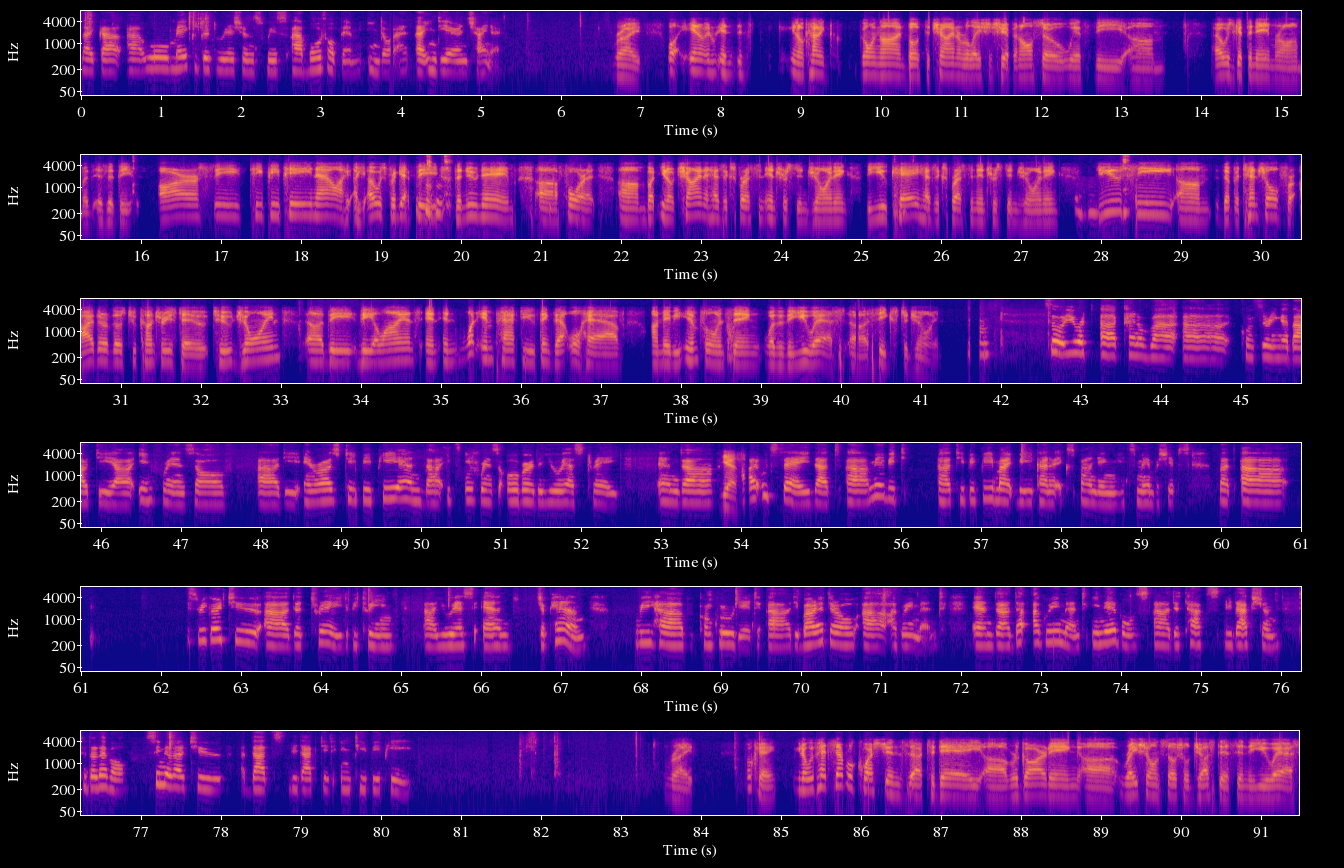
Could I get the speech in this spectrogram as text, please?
like uh, uh, will make good relations with uh, both of them, Indo, India and China. Right. Well, you know, and, and it's you know kind of going on both the China relationship and also with the um, I always get the name wrong, but is it the RCTPP now. I, I always forget the, the new name uh, for it. Um, but, you know, China has expressed an interest in joining. The UK has expressed an interest in joining. Mm-hmm. Do you see um, the potential for either of those two countries to, to join uh, the, the alliance? And, and what impact do you think that will have on maybe influencing whether the U.S. Uh, seeks to join? Mm-hmm. So you were uh, kind of uh, uh, considering about the uh, influence of uh, the enlarged TPP and uh, its influence over the U.S. trade. And yes, I would say that maybe TPP might be kind of expanding its memberships, but with regard to the trade between U.S. and Japan, we have concluded uh, the bilateral uh, agreement, and uh, that agreement enables uh, the tax reduction to the level similar to that's deducted in TPP. Right. Okay. You know, we've had several questions uh, today uh, regarding racial and social justice in the U.S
